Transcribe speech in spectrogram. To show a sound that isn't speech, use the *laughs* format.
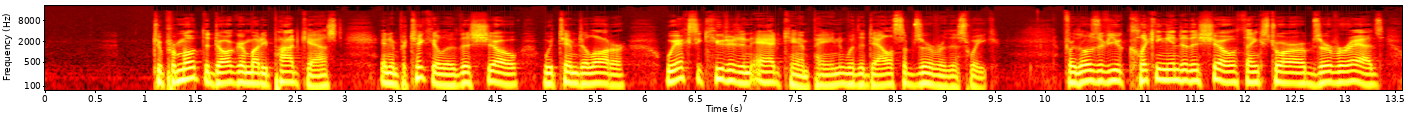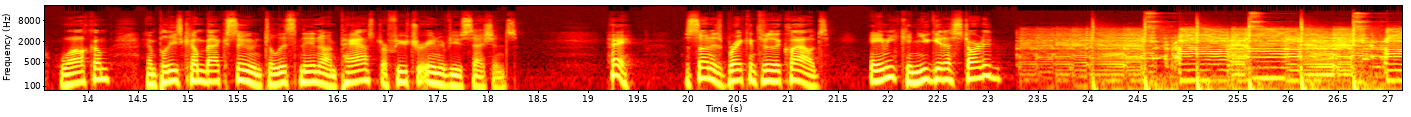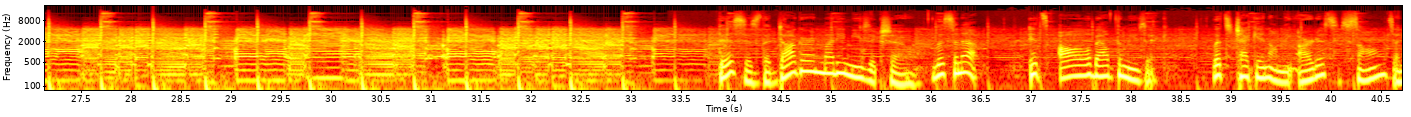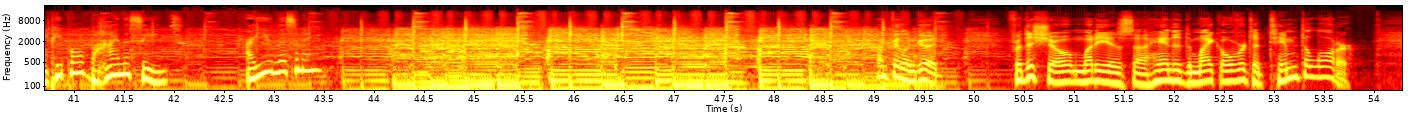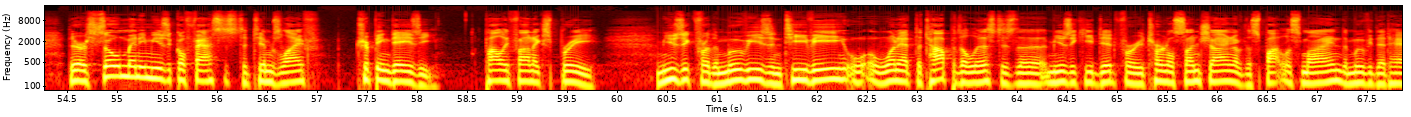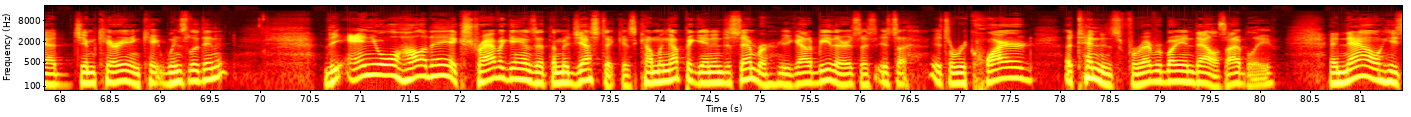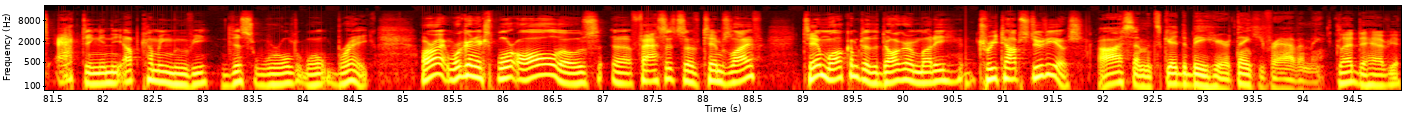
To promote the Dogger Muddy podcast, and in particular this show with Tim DeLaughter, we executed an ad campaign with the Dallas Observer this week. For those of you clicking into this show thanks to our Observer ads, welcome, and please come back soon to listen in on past or future interview sessions. Hey, the sun is breaking through the clouds. Amy, can you get us started? This is the Dogger and Muddy Music Show. Listen up. It's all about the music. Let's check in on the artists, songs, and people behind the scenes. Are you listening? I'm feeling good. For this show, Muddy has uh, handed the mic over to Tim DeLaughter. There are so many musical facets to Tim's life Tripping Daisy, Polyphonic Spree, music for the movies and TV. One at the top of the list is the music he did for Eternal Sunshine of the Spotless Mind, the movie that had Jim Carrey and Kate Winslet in it. The annual holiday extravaganza at the Majestic is coming up again in December. You got to be there. It's a, it's a it's a required attendance for everybody in Dallas, I believe. And now he's acting in the upcoming movie This World Won't Break. All right, we're going to explore all those uh, facets of Tim's life. Tim, welcome to the Dogger and Muddy Treetop Studios. Awesome. It's good to be here. Thank you for having me. Glad to have you.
